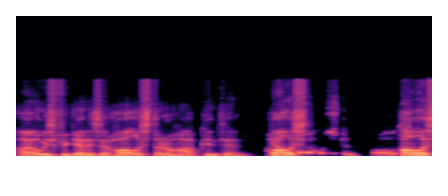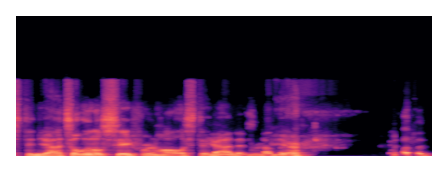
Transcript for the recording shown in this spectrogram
I always forget. Is it Holliston or Hopkinton? Yeah, Holliston. Holliston. Holliston. Holliston. Yeah, it's a little safer in Holliston yeah, than Revere. Nothing, nothing.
